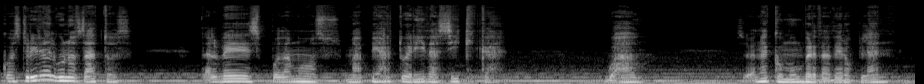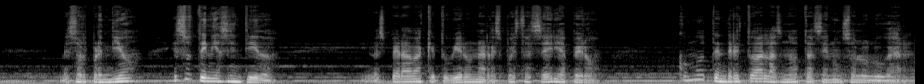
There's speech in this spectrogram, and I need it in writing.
construir algunos datos. Tal vez podamos mapear tu herida psíquica. Wow, suena como un verdadero plan. Me sorprendió eso tenía sentido. Y no esperaba que tuviera una respuesta seria, pero ¿cómo tendré todas las notas en un solo lugar?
